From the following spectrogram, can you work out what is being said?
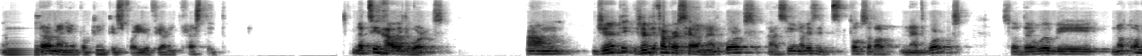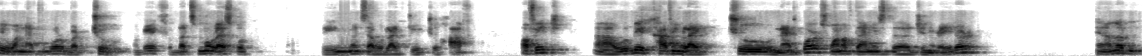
and there are many opportunities for you if you're interested. Let's see how it works. Um, genetic, genetic networks, as you notice, it talks about networks. So there will be not only one network, but two, okay? So that's more or less what the image I would like to, to have of each. Uh, we'll be having like two networks. One of them is the generator. And another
